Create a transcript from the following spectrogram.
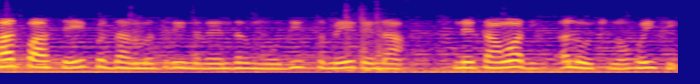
ਹਰ ਪਾਸੇ ਪ੍ਰਧਾਨ ਮੰਤਰੀ ਨਰਿੰਦਰ ਮੋਦੀ ਸਮੇਤ ਇਹਨਾਂ ਨੇਤਾਵਾਂ ਦੀ ਆਲੋਚਨਾ ਹੋਈ ਸੀ।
